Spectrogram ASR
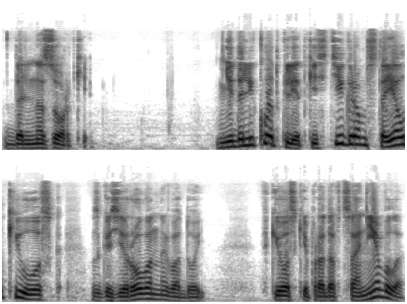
дальнозоркие. Недалеко от клетки с тигром стоял киоск с газированной водой. В киоске продавца не было,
